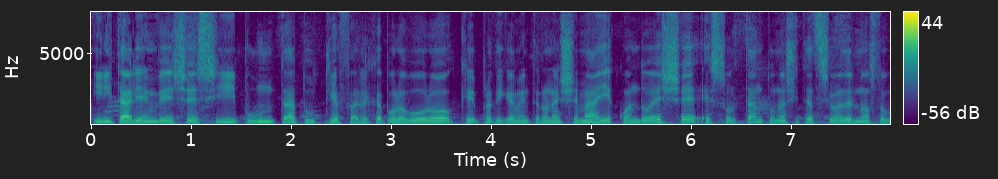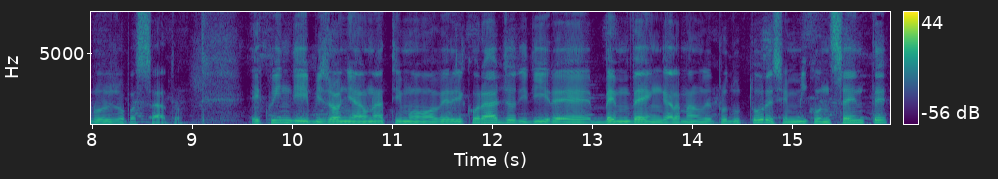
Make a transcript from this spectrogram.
In Italia invece si punta tutti a fare il capolavoro che praticamente non esce mai e quando esce è soltanto una citazione del nostro glorioso passato e quindi bisogna un attimo avere il coraggio di dire benvenga la mano del produttore se mi consente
